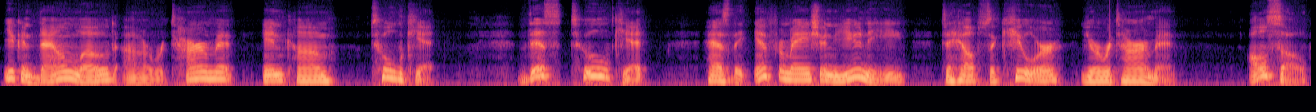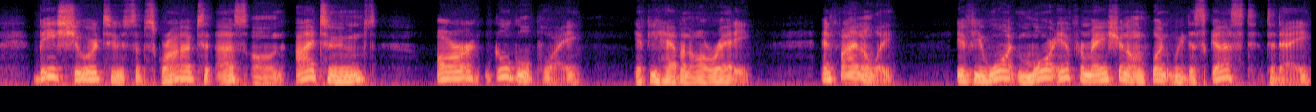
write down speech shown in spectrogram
you can download our retirement income toolkit. This toolkit has the information you need to help secure your retirement. Also, be sure to subscribe to us on iTunes or Google Play if you haven't already. And finally, if you want more information on what we discussed today,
